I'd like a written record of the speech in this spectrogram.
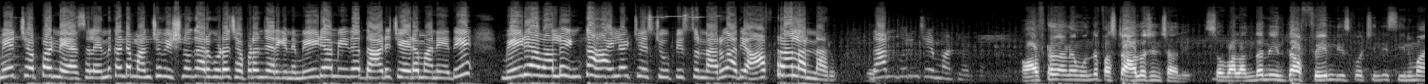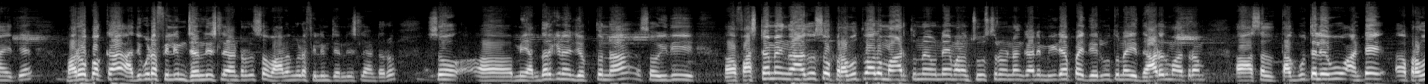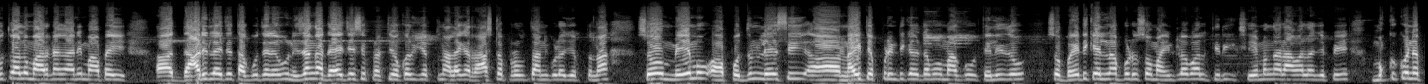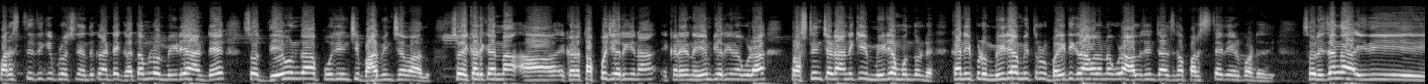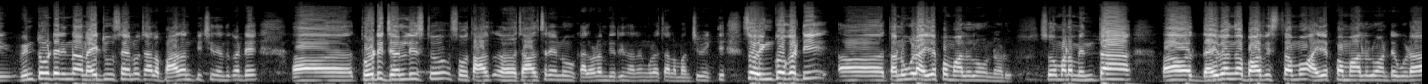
మీరు చెప్పండి అసలు ఎందుకంటే మంచు విష్ణు గారు కూడా చెప్పడం జరిగింది. మీడియా మీద దాడి చేయడం అనేది మీడియా వాళ్ళు ఇంకా హైలైట్ చేసి చూపిస్తున్నారు. అది ఆఫ్టర్ ఆల్ అన్నారు. దాని గురించి ఏం మాట్లాడతారు? ఆఫ్టర్ అనే ముందు ఫస్ట్ ఆలోచించాలి. సో వాళ్ళందరినీ ఇంత ఫేమ్ తీసుకొచ్చింది సినిమా అయితే. మరోపక్క అది కూడా ఫిలిం జర్నలిస్ట్లే అంటారు. సో వాళ్ళని కూడా ఫిలిం జర్నలిస్ట్లే అంటారు. సో మీ అందరికీ నేను చెప్తున్నా. సో ఇది ఫస్ట్ టైం ఏం కాదు. సో ప్రభుత్వాలు మారుతూనే ఉన్నాయి. మనం చూస్తూనే ఉన్నాం. కానీ మీడియాపై జరుగుతున్న ఈ దాడులు మాత్రం అసలు తగ్గుతలేవు. అంటే ప్రభుత్వాలు మారినా కానీ మాపై ఆ, దాడులు అయితే తగ్గుతలేవు. నిజంగా దయచేసి ప్రతి ఒక్కరికి చెప్తున్నా అలాగే రాష్ట్ర ప్రభుత్వానికి కూడా చెప్తున్నా. సో మేము పొద్దున్న లేచి నైట్ ఎప్పుడు ఇంటికి వెళ్తామో మాకు తెలీదు. సో బయటికి వెళ్ళినప్పుడు సో మా ఇంట్లో వాళ్ళు తిరిగి క్షేమంగా రావాలని చెప్పి మొక్కుకునే పరిస్థితికి ఇప్పుడు వచ్చింది. ఎందుకంటే గతంలో మీడియా అంటే సో దేవునిగా పూజించి భావించేవాళ్ళు. సో ఎక్కడికన్నా ఇక్కడ తప్పు జరిగినా ఎక్కడైనా ఏం జరిగినా కూడా ప్రశ్నించడానికి మీడియా ముందుండే. కానీ ఇప్పుడు మీడియా మిత్రులు బయటికి రావాలన్నా కూడా ఆలోచించాల్సిన పరిస్థితి అయితే ఏర్పడ్డది. సో నిజంగా ఇది వింటుంటే నిన్న నైట్ చూశాను చాలా బాధ అనిపించింది. ఎందుకంటే తోటి జర్నలిస్టు సో చాల్స్ నేను కలవడం జరిగింది. అని కూడా చాలా మంచి వ్యక్తి. సో ఇంకొకటి తను కూడా అయ్యప్ప మాలలో ఉన్నాడు. సో మనం ఎంత దైవంగా భావిస్తామో అయ్యప్ప మాలలు అంటే కూడా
